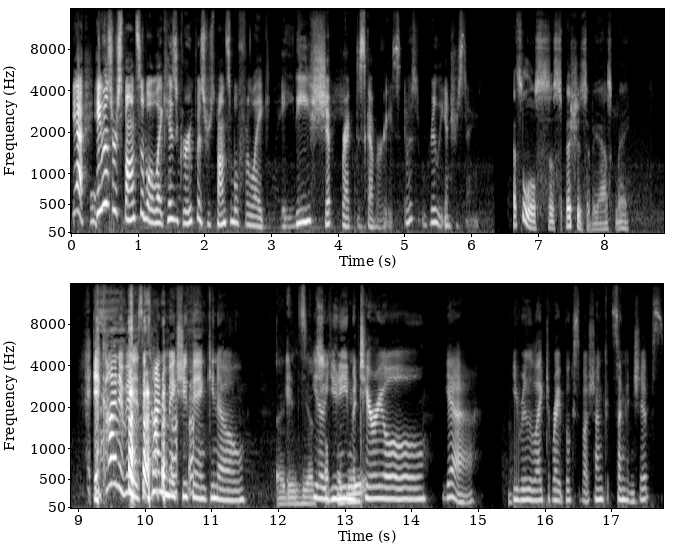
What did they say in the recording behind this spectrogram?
Yeah, he was responsible. Like his group was responsible for like eighty shipwreck discoveries. It was really interesting. That's a little suspicious if you ask me. It kind of is. It kind of makes you think. You know, Maybe he had you know, you need to material. Yeah, you really like to write books about shunk- sunken ships.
